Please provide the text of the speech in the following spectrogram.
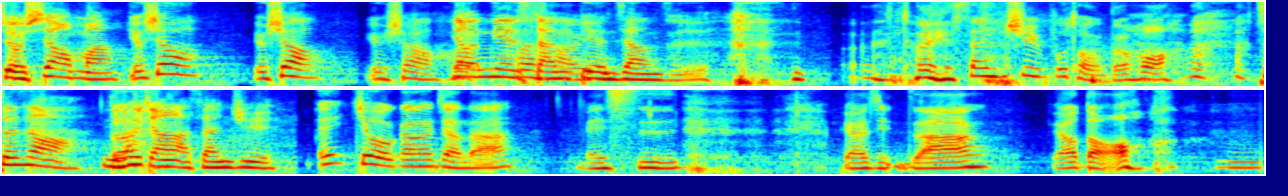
有效吗？有效，有效，有效。要念三遍这样子。对，三句不同的话，真的？你会讲哪三句？哎，就我刚刚讲的，啊，没事，不要紧张，不要抖。嗯，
